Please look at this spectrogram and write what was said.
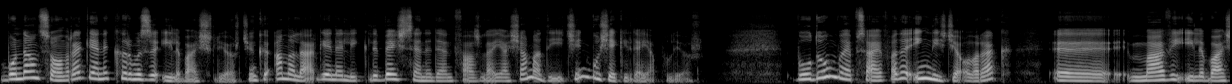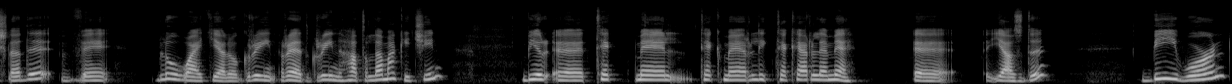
bundan sonra gene kırmızı ile başlıyor. Çünkü analar genellikle 5 seneden fazla yaşamadığı için bu şekilde yapılıyor. Bulduğum web sayfada İngilizce olarak e, mavi ile başladı ve blue, white, yellow, green, red, green hatırlamak için bir e, tekmel, tekmerlik, tekerleme e, yazdı. Be warned,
